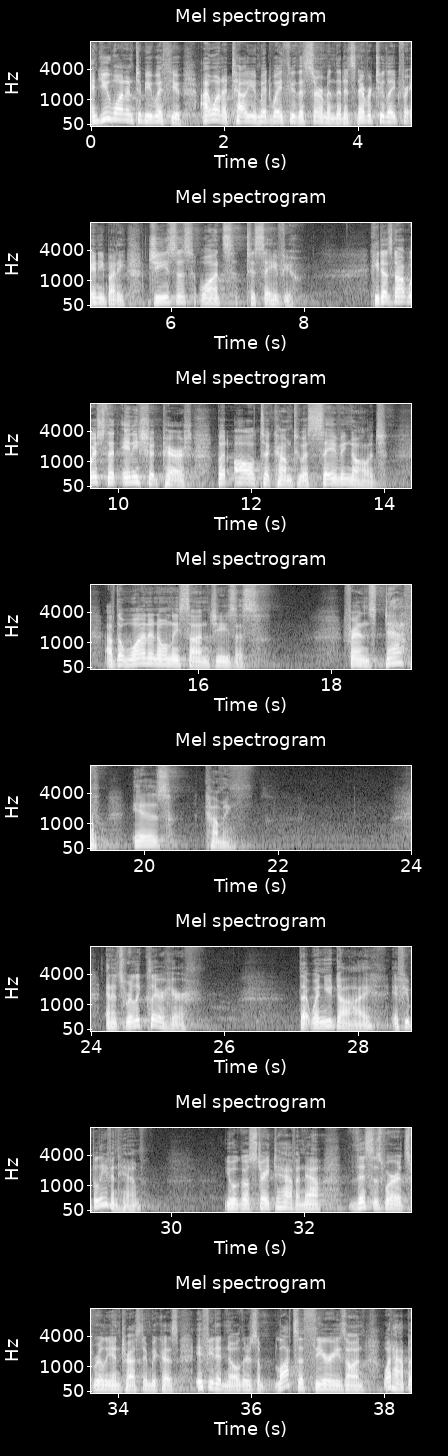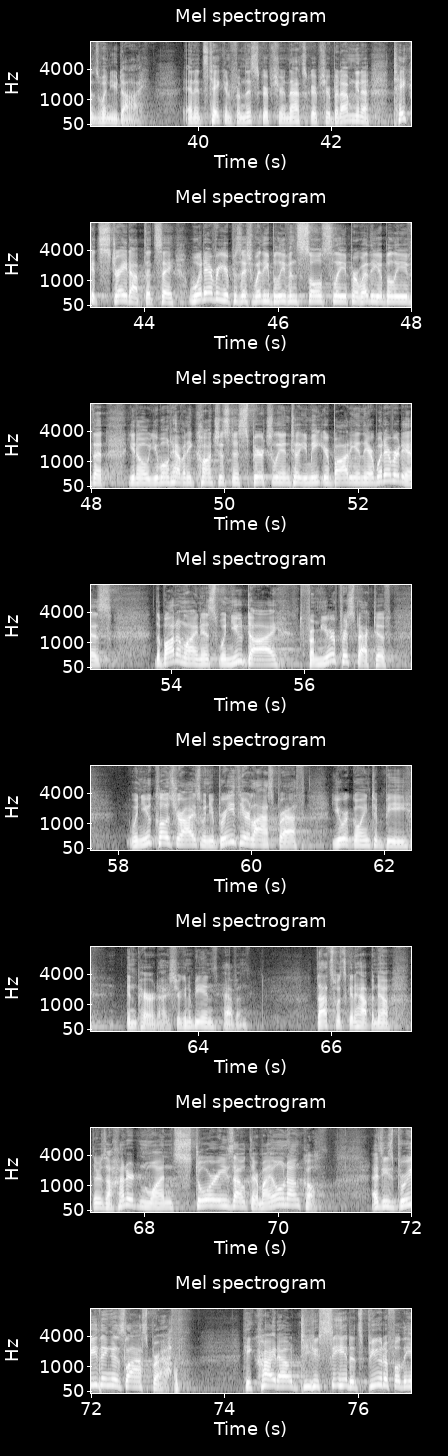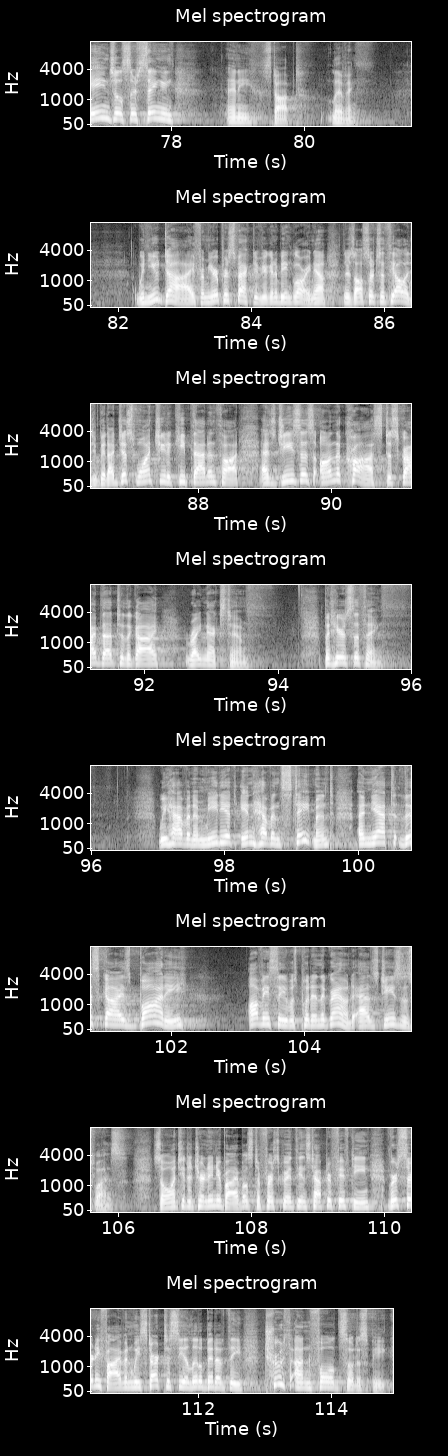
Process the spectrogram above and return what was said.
And you want him to be with you. I want to tell you midway through this sermon that it's never too late for anybody. Jesus wants to save you. He does not wish that any should perish, but all to come to a saving knowledge of the one and only Son, Jesus. Friends, death is coming. And it's really clear here that when you die, if you believe in Him, you will go straight to heaven. Now, this is where it's really interesting because if you didn't know, there's a, lots of theories on what happens when you die. And it's taken from this scripture and that scripture, but I'm going to take it straight up that say, whatever your position, whether you believe in soul sleep or whether you believe that, you know, you won't have any consciousness spiritually until you meet your body in there, whatever it is, the bottom line is when you die, from your perspective, when you close your eyes, when you breathe your last breath, you are going to be in paradise. You're going to be in heaven. That's what's going to happen. Now, there's 101 stories out there. My own uncle, as he's breathing his last breath, he cried out, Do you see it? It's beautiful. The angels are singing. And he stopped living. When you die, from your perspective, you're going to be in glory. Now, there's all sorts of theology, but I just want you to keep that in thought as Jesus on the cross described that to the guy right next to him. But here's the thing we have an immediate in heaven statement, and yet this guy's body obviously was put in the ground as Jesus was. So I want you to turn in your Bibles to 1 Corinthians chapter 15, verse 35, and we start to see a little bit of the truth unfold, so to speak.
